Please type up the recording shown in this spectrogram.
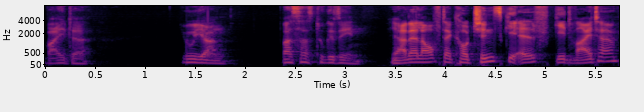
weiter. Julian, was hast du gesehen? Ja, der Lauf der Kauczynski 11 geht weiter.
